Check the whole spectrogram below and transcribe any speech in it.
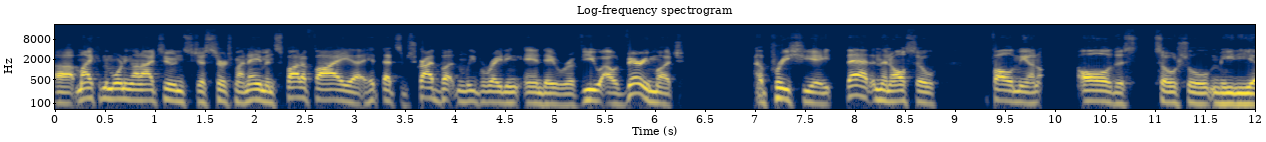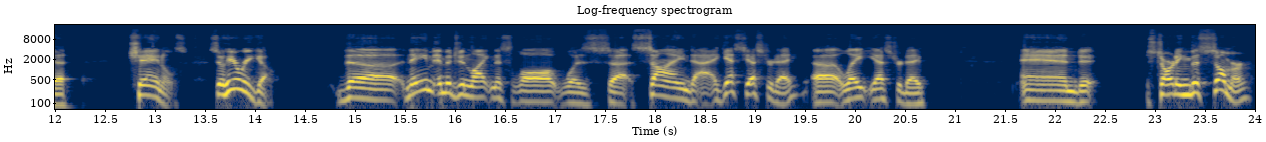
Uh, Mike in the morning on iTunes. Just search my name and Spotify. Uh, hit that subscribe button, leave a rating and a review. I would very much appreciate that. And then also follow me on all of the social media channels. So here we go. The name, image, and likeness law was uh, signed, I guess, yesterday, uh, late yesterday. And starting this summer,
